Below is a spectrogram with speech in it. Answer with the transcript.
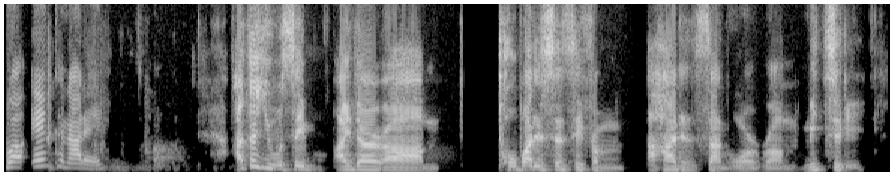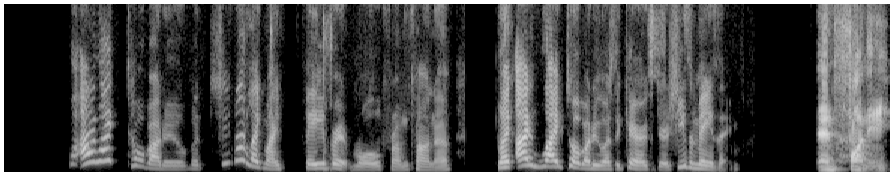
Well, and Kanade. I thought you would say either um Tobaru sensei from Aharen san or um Mitsuri. Tobaru, but she's not like my favorite role from Kana. Like, I like Tobaru as a character. She's amazing. And funny.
